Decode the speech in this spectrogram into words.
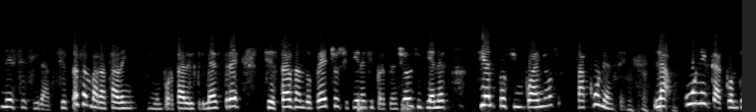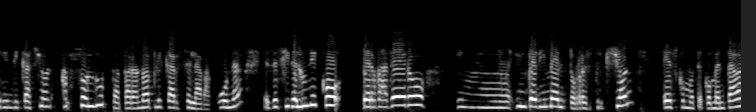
necesidad. Si estás embarazada, in- sin importar el trimestre, si estás dando pecho, si tienes hipertensión, si tienes 105 años, vacúnense. La única contraindicación absoluta para no aplicarse la vacuna, es decir, el único verdadero im- impedimento, restricción, es como te comentaba,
